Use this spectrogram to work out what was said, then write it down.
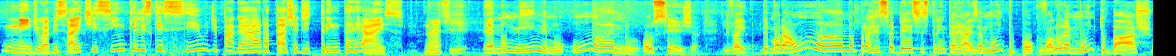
nem de website, e sim que ele esqueceu de pagar a taxa de 30 reais. Né? Que é no mínimo um ano, ou seja, ele vai demorar um ano para receber esses 30 reais. É muito pouco, o valor é muito baixo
